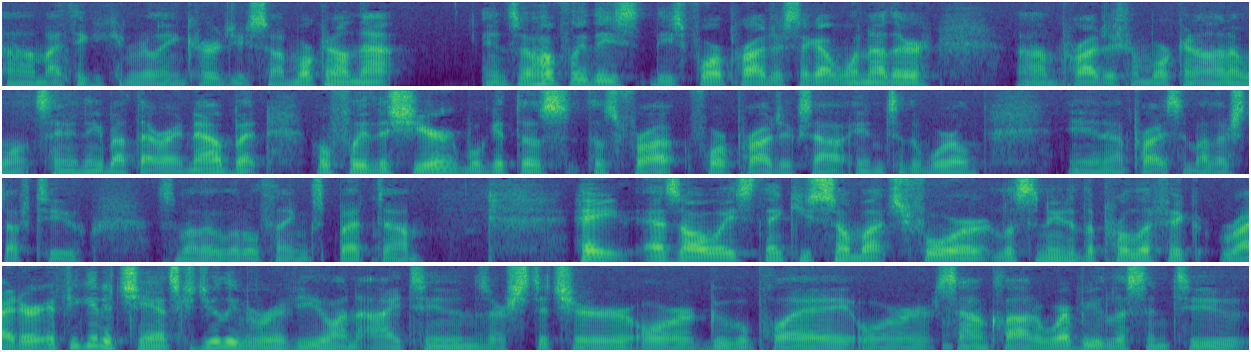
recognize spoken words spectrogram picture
Um, I think it can really encourage you. So I'm working on that and so hopefully these these four projects, I got one other um, project I'm working on. I won't say anything about that right now, but hopefully this year we'll get those those four, projects out into the world, and uh, probably some other stuff too, some other little things. But um, hey, as always, thank you so much for listening to the Prolific Writer. If you get a chance, could you leave a review on iTunes or Stitcher or Google Play or SoundCloud or wherever you listen to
